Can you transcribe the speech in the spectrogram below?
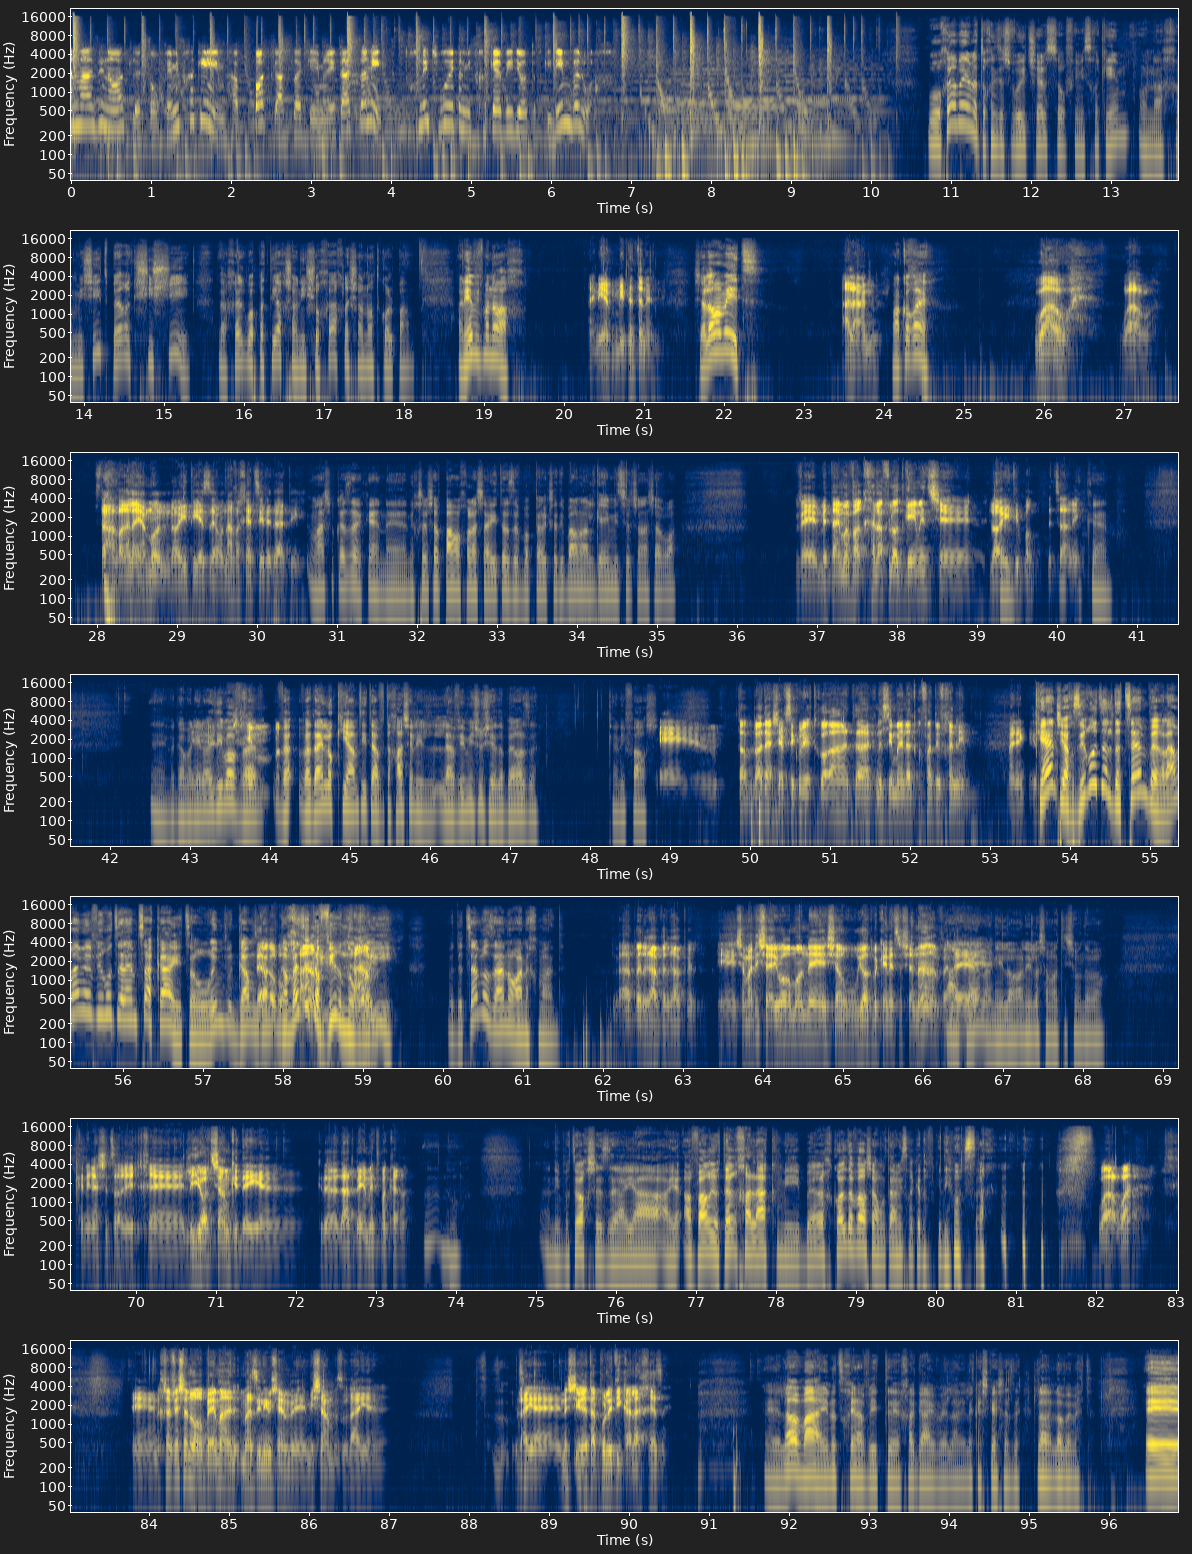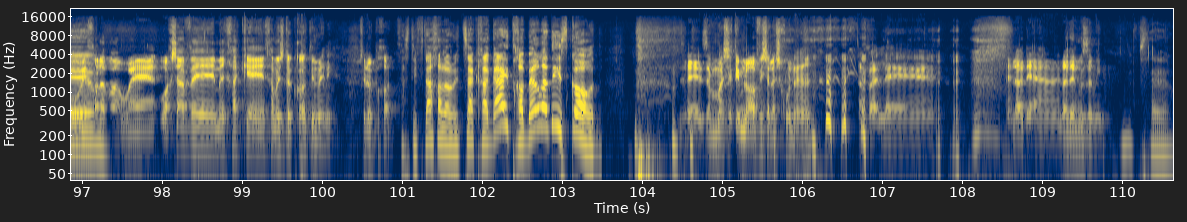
אתן מאזינות לשורפי משחקים, הפודקאסט לגיימרית העצלנית, תוכנית שבועית על משחקי וידאו, תפקידים ולוח. ברוכים הבאים לתוכנית השבועית של שורפי משחקים, עונה חמישית, פרק שישי. זה החלק בפתיח שאני שוכח לשנות כל פעם. אני אביב מנוח. אני עמית נתנאל. שלום עמית. אהלן. מה קורה? וואו, וואו. סתם עבר עליי המון, לא הייתי איזה עונה וחצי לדעתי. משהו כזה, כן. אה, אני חושב שהפעם האחרונה שהיית זה בפרק שדיברנו על גיימיז של שנה שעברה. ובינתיים עבר, חלף לו עוד גיימיז שלא הייתי בו, לצערי. כן. אה, וגם אני לא אה, הייתי בו, ועדיין לא קיימתי את ההבטחה שלי להביא מישהו שידבר על זה. כי אני פרש. טוב, לא יודע, שיפסיקו לתקוע את הכנסים האלה לתקופת מבחנים. כן, שיחזירו את זה לדצמבר, למה הם העבירו את זה לאמצע הקיץ? ארורים, גם, גם, גם מזג אוויר. נוראי. בדצמבר זה היה נורא נחמד. ראפל, ראפל, ראפל. אה, שמעתי שהיו המון אה, שערוריות בכנס השנה, אבל אה, אה, כן? אני לא, אני לא שמעתי שום דבר. כנראה שצריך להיות שם כדי כדי לדעת באמת מה קרה. נו. אני בטוח שזה היה, היה עבר יותר חלק מבערך כל דבר שהעמותה למשחקי תפקידים עושה. וואו, וואו. אה, אני חושב שיש לנו הרבה מאזינים שהם אה, משם, אז אולי... אה, אולי נשאיר את הפוליטיקה לאחרי זה. לא, מה, היינו צריכים להביא את חגי ולקשקש על זה. לא, לא באמת. הוא יכול לבוא, הוא, עכשיו מרחק חמש דקות ממני, אפילו פחות. אז תפתח עליו, נצעק, חגי, תחבר לדיסקורד. זה זה ממש מתאים לאופי של השכונה, אבל אני לא יודע לא יודע אם הוא זמין. בסדר.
